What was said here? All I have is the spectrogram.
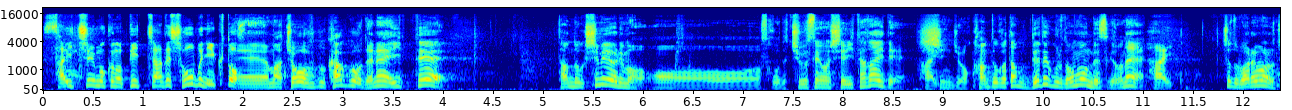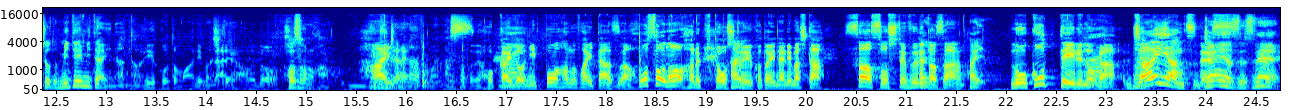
最注目のピッチャーで勝負に行くと、えー、まあ重複覚悟でね行って単独指名よりもそこで抽選をしていただいて、はい、新庄監督が多分出てくると思うんですけどね、はい、ちょっと我々もちょっと見てみたいなということもありまして細野監はい、じゃないかと思います、はい、北海道日本ハムファイターズは細野晴樹投手ということになりました、さあそして古田さん、残っているのがジャイアンツです、ジャイアンツですね、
